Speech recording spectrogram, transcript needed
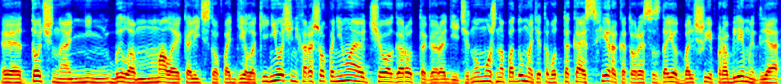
э, точно не было малое количество подделок. И не очень хорошо понимаю, чего огород-то городить. Ну, можно подумать, это вот такая сфера, которая создает большие проблемы для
